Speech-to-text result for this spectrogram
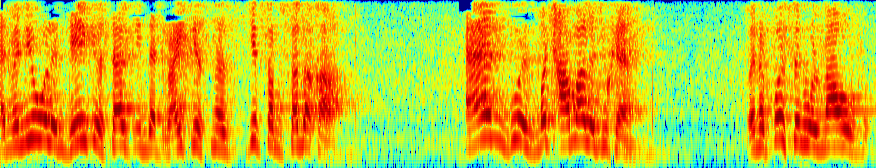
And when you will engage yourself in that righteousness, give some sadaqah, and do as much amal as you can. When a person will now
